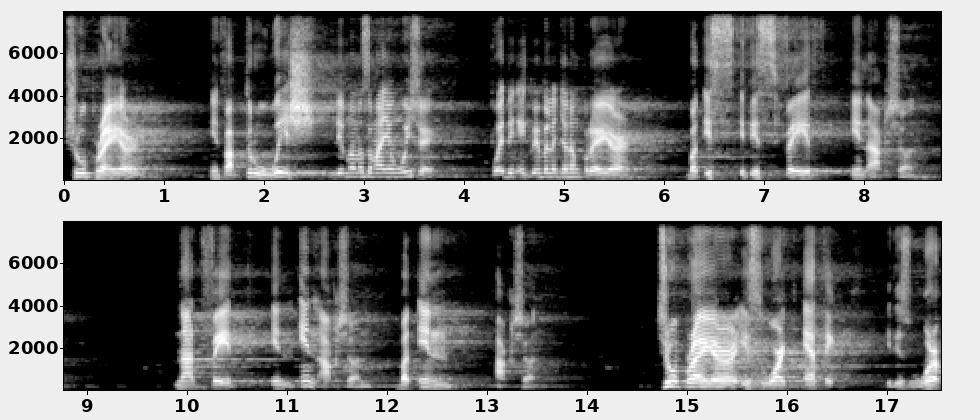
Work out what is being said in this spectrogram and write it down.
True prayer, in fact, true wish, hindi naman masama yung wish eh. Pwedeng equivalent yan ng prayer, but it is faith in action. Not faith in inaction, but in action. True prayer is work ethic. It is work.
